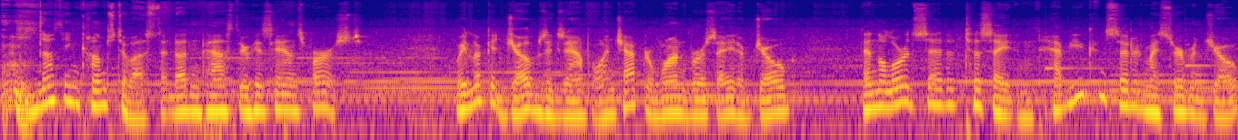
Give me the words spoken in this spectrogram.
Nothing comes to us that doesn't pass through His hands first. We look at Job's example in chapter 1, verse 8 of Job. Then the Lord said to Satan, Have you considered my servant Job?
